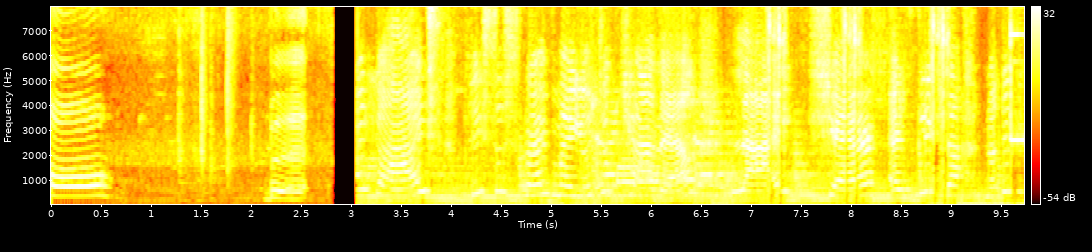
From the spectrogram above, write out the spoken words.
oh! Bleh. Hi guys! Please subscribe my YouTube channel, like, share, and click the notification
